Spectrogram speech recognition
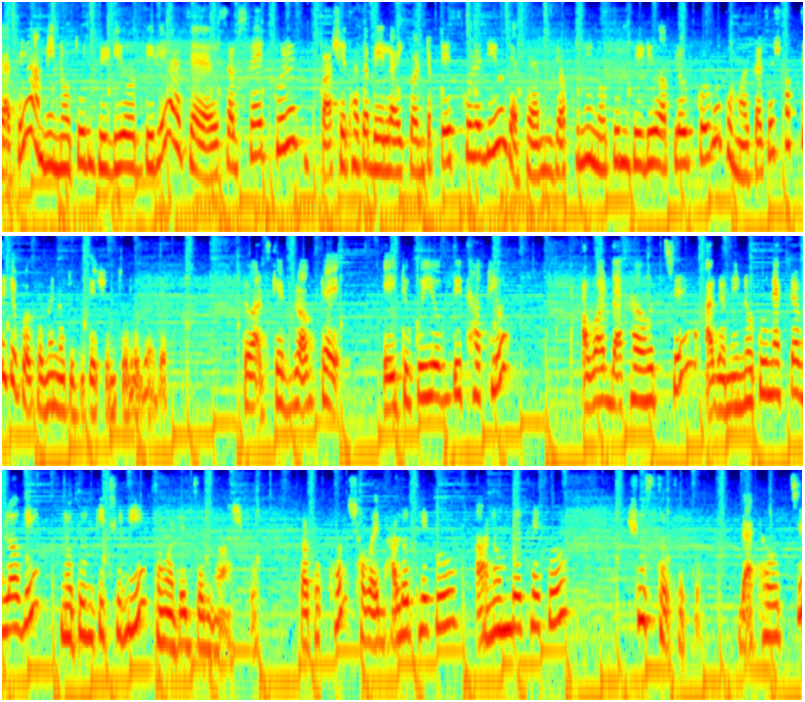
যাতে আমি নতুন ভিডিও দিলে আর সাবস্ক্রাইব করে পাশে থাকা বেল আইকনটা প্রেস করে দিও, যাতে আমি যখনই নতুন ভিডিও আপলোড করব, তোমার কাছে সব থেকে প্রথমে নোটিফিকেশন চলে যাবে। তো আজকের ব্লগটা এইটুকুই অবধি থাকল। আবার দেখা হচ্ছে আগামী নতুন একটা ব্লগে নতুন কিছু নিয়ে তোমাদের জন্য আসব। ততক্ষণ সবাই ভালো থেকো, আনন্দে থেকো, সুস্থ থেকো। দেখা হচ্ছে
